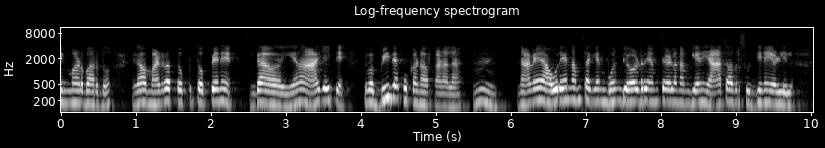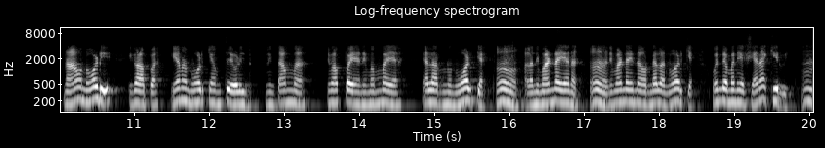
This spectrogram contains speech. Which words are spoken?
ಇದು ಮಾಡಬಾರ್ದು. ಈಗ ಅವ್ರು ಮಾಡಿರೋ ತಪ್ಪು ತಪ್ಪೇನೆ. ಈಗ ಏನೋ ಆಗೈತೆ. ಇವಾಗ ಬೀದೆ ಕೂಕೊಂಡು ಅವ್ರು ಕಾಣಲ್ಲ. ಹ್ಞೂ ನಾವೇ ಅವ್ರೇನು ನಮ್ಮ ತಗೇನು ಬಂದು ಹೇಳ್ರಿ ಅಂತ ಹೇಳಿ ನಮ್ಗೇನು ಯಾವ್ದಾದ್ರೂ ಸುದ್ದಿನೇ ಹೇಳಿಲ್ಲ ನಾವು ನೋಡಿ ಈಗಳಪ್ಪ ಏನೋ ನೋಡ್ಕೆ ಅಂತ ಹೇಳಿದ್ದು. ನಿಮ್ಮ ತಮ್ಮ ನಿಮ್ಮ ಅಪ್ಪಯ್ಯ ನಿಮ್ಮ ಅಮ್ಮಯ್ಯ ಎಲ್ಲರನ್ನು ನೋಡ್ಕೆ. ಹ್ಞೂ ಅಲ್ಲ ನಿಮ್ಮ ಅಣ್ಣ ಏನ ಹ್ಞೂ ನಿಮ್ಮ ಅಣ್ಣ ಅವ್ರನ್ನೆಲ್ಲ ನೋಡ್ಕೆ. ಒಂದೇ ಮನೆಗೆ ಚೆನ್ನಾಗಿರ್ರಿ ಹ್ಞೂ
